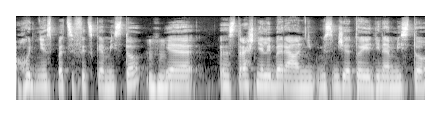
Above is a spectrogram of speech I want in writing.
hodně specifické místo. Mm-hmm. Je strašně liberální. Myslím, že je to jediné místo,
